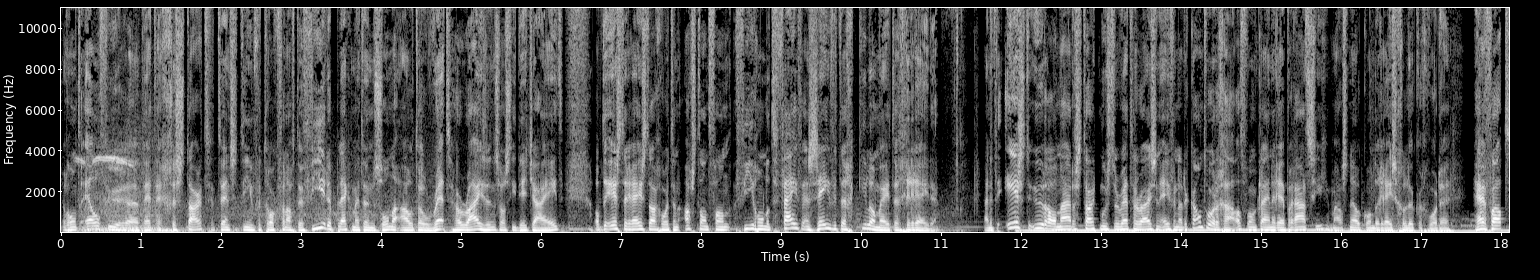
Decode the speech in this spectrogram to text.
Rond 11 uur uh, werd er gestart. Het Twentse team vertrok vanaf de vierde plek met hun zonneauto Red Horizon, zoals die dit jaar heet. Op de eerste racedag wordt een afstand van 475 kilometer gereden. Aan het eerste uur al na de start moest de Red Horizon even naar de kant worden gehaald voor een kleine reparatie. Maar al snel kon de race gelukkig worden hervat.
